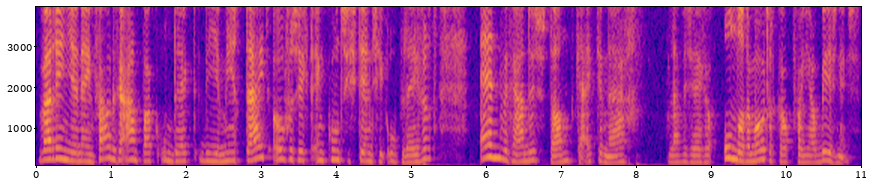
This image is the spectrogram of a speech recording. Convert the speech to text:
waarin je een eenvoudige aanpak ontdekt die je meer tijd, overzicht en consistentie oplevert. En we gaan dus dan kijken naar, laten we zeggen, onder de motorkap van jouw business.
